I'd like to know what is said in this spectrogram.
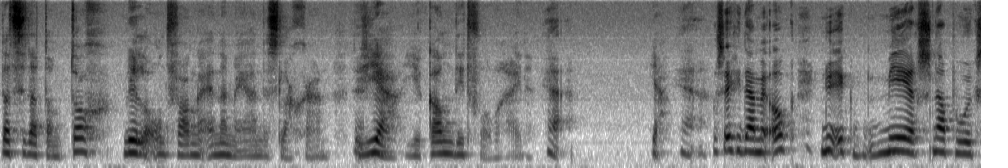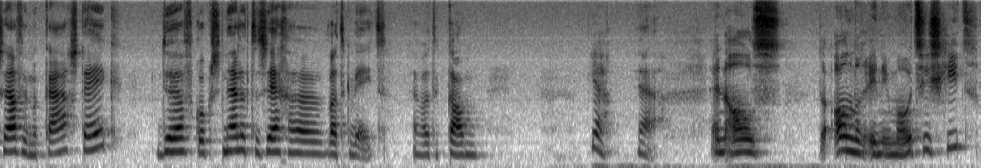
dat ze dat dan toch willen ontvangen en ermee aan de slag gaan. Dus ja, je kan dit voorbereiden. Ja. Ja. ja. Hoe zeg je daarmee ook, nu ik meer snap hoe ik zelf in elkaar steek, durf ik ook sneller te zeggen wat ik weet en wat ik kan. Ja. ja. En als de ander in emotie schiet,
